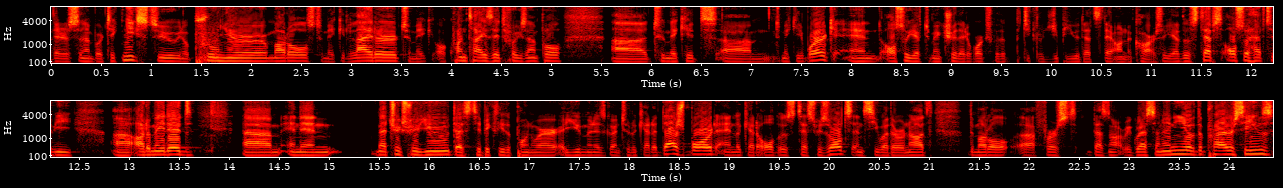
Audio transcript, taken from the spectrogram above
there's a number of techniques to you know prune your models to make it lighter, to make or quantize it, for example, to make it um, to make it work. And also you have to make sure that it works with a particular GPU that's there on the car. So you have those steps also have to be automated. Um, and then metrics review, that's typically the point where a human is going to look at a dashboard and look at all those test results and see whether or not the model uh, first does not regress on any of the prior scenes,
